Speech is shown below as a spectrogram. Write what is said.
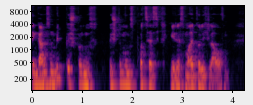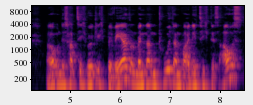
den ganzen Mitbestimmungsprozess jedes Mal durchlaufen. Ja, und es hat sich wirklich bewährt und wenn dann ein Tool, dann weitet sich das aus,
